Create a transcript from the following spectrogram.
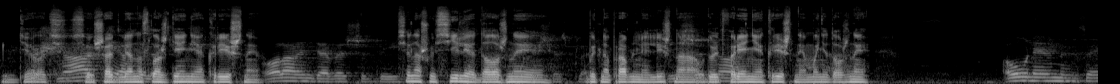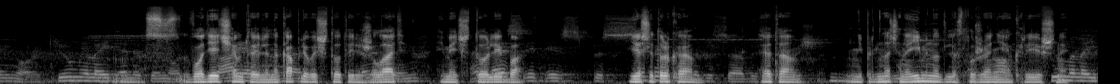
делать, совершать для наслаждения Кришны. Все наши усилия должны быть направлены лишь на удовлетворение Кришны. Мы не должны владеть чем-то или накапливать что-то, или желать иметь что-либо, если только это не предназначено именно для служения Кришны.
